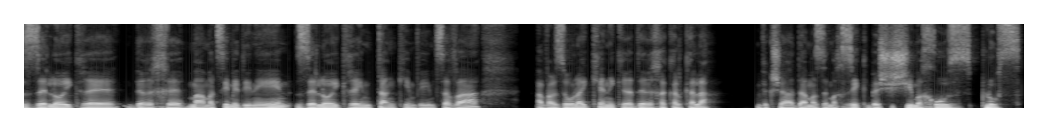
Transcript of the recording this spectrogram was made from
זה לא יקרה דרך אה, מאמצים מדיניים, זה לא יקרה עם טנקים ועם צבא, אבל זה אולי כן יקרה דרך הכלכלה. וכשהאדם הזה מחזיק ב-60 אחוז פלוס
